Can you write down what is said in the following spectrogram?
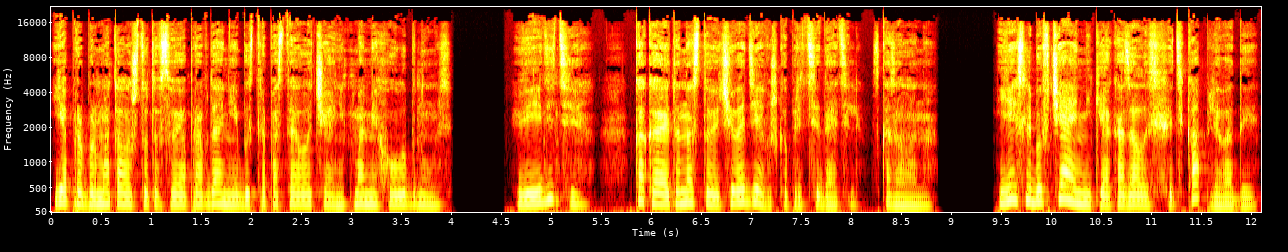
Я пробормотала что-то в свое оправдание и быстро поставила чайник. Мамеха улыбнулась. «Видите, какая это настойчивая девушка, председатель», — сказала она. Если бы в чайнике оказалась хоть капля воды,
